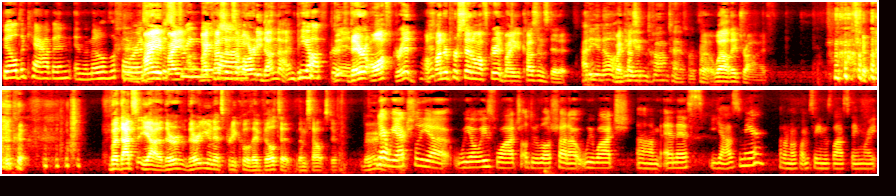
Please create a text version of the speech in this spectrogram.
Build a cabin in the middle of the forest. my with a my stream my cousins have already done that and be off grid. They're off grid, hundred percent off grid. My cousins did it. How do you know? My How do you get in contact with them? Uh, Well, they drive, but that's yeah. Their their unit's pretty cool. They built it themselves too. Very Yeah, we actually uh we always watch. I'll do a little shout out. We watch um Enes Yazmir. I don't know if I'm saying his last name right,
